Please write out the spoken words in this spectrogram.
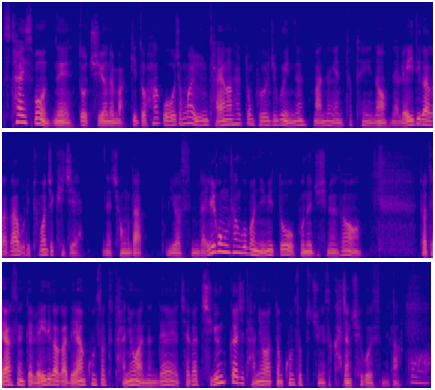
Star Is Born 네, 또 주연을 맡기도 하고 정말 요즘 다양한 활동 보여주고 있는 만능 엔터테이너 네, 레이디 가가가 우리 두 번째 퀴즈에 네, 정답이었습니다. 1039번님이 또 보내주시면서 저 대학생 때 레이디 가가 내한 콘서트 다녀왔는데 제가 지금까지 다녀왔던 콘서트 중에서 가장 최고였습니다. 어,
